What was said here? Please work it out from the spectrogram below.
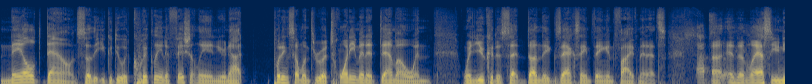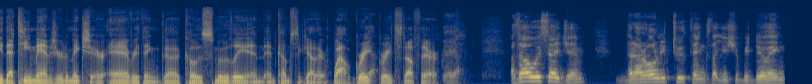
nailed down so that you could do it quickly and efficiently and you're not putting someone through a 20 minute demo when when you could have set, done the exact same thing in five minutes. Absolutely. Uh, and then lastly, you need that team manager to make sure everything uh, goes smoothly and, and comes together. Wow, great, yeah. great stuff there. Yeah, yeah. As I always say, Jim, there are only two things that you should be doing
